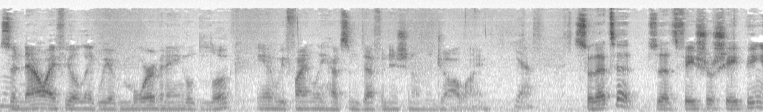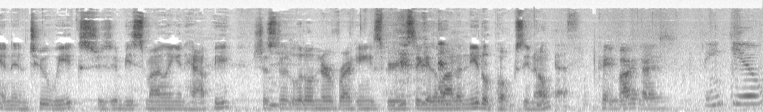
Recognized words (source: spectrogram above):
So Mhm. now I feel like we have more of an angled look and we finally have some definition on the jawline. Yeah. So that's it. So that's facial shaping, and in two weeks she's gonna be smiling and happy. It's just a little nerve wracking experience to get a lot of needle pokes, you know. Yes. Okay, bye guys. Thank you.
